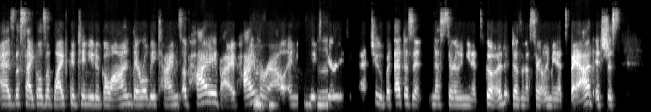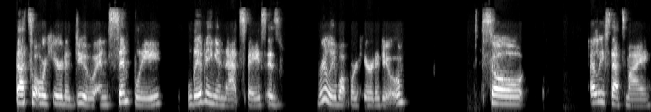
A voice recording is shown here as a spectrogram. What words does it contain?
as the cycles of life continue to go on, there will be times of high vibe, high mm-hmm. morale, and you mm-hmm. experiencing that too. But that doesn't necessarily mean it's good. It doesn't necessarily mean it's bad. It's just that's what we're here to do. And simply living in that space is really what we're here to do. So at least that's my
